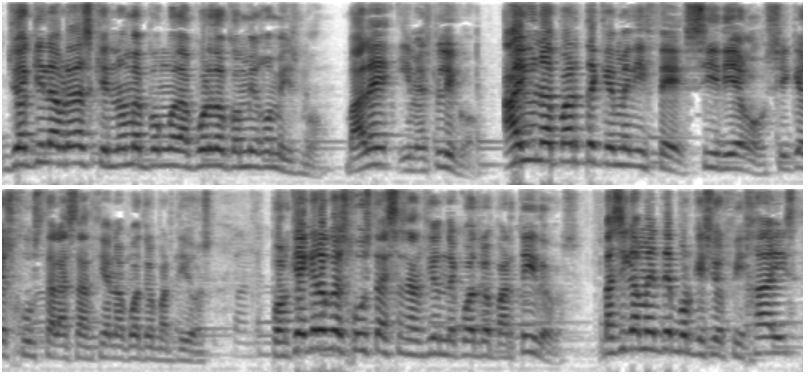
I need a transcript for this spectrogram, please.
Yo aquí la verdad es que no me pongo de acuerdo conmigo mismo, ¿vale? Y me explico. Hay una parte que me dice, sí, Diego, sí que es justa la sanción a cuatro partidos. ¿Por qué creo que es justa esa sanción de cuatro partidos? Básicamente porque si os fijáis,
